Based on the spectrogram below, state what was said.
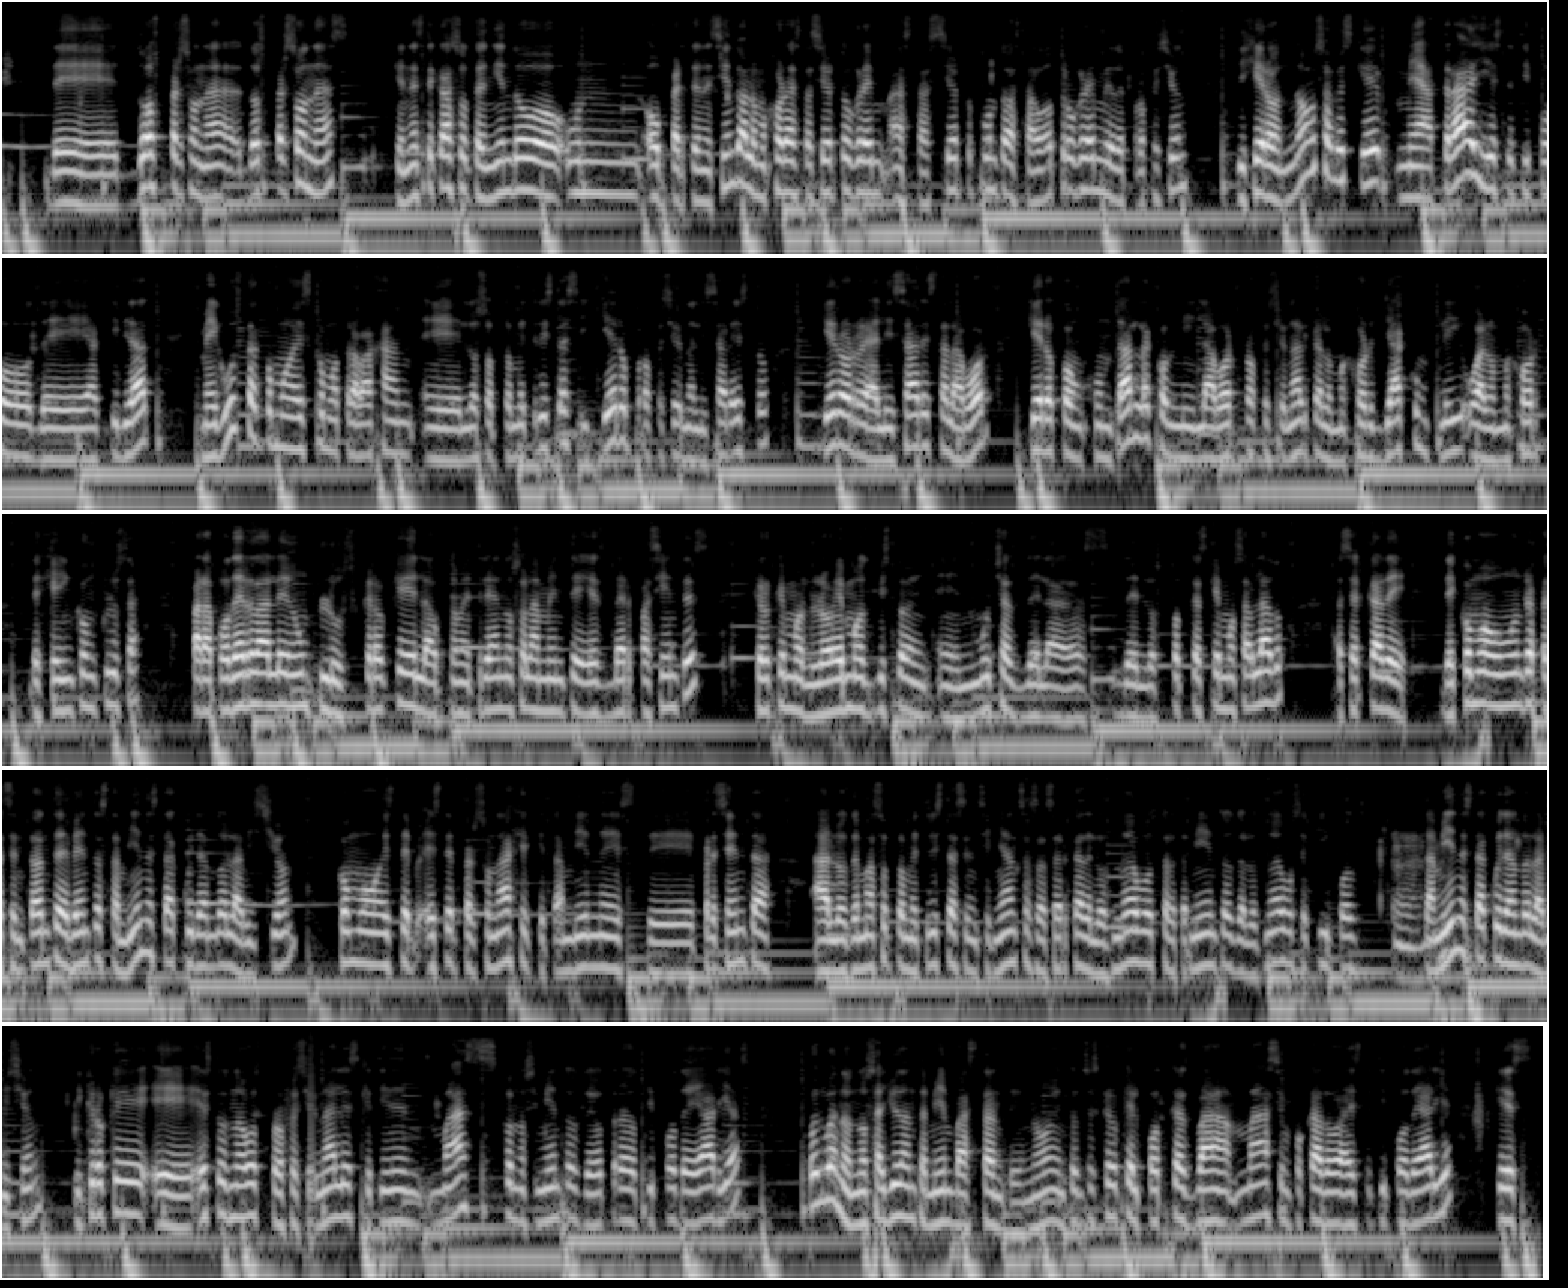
dos, personas dos personas que en este caso teniendo un o perteneciendo a lo mejor hasta cierto gremio, hasta cierto punto hasta otro gremio de profesión, dijeron, no, ¿sabes qué? Me atrae este tipo de actividad, me gusta cómo es, cómo trabajan eh, los optometristas y quiero profesionalizar esto, quiero realizar esta labor, quiero conjuntarla con mi labor profesional que a lo mejor ya cumplí o a lo mejor dejé inconclusa para poder darle un plus. Creo que la optometría no solamente es ver pacientes, creo que lo hemos visto en, en muchas de las de los podcasts que hemos hablado acerca de, de cómo un representante de ventas también está cuidando la visión, cómo este, este personaje que también este, presenta a los demás optometristas enseñanzas acerca de los nuevos tratamientos, de los nuevos equipos, también está cuidando la visión y creo que eh, estos nuevos profesionales que tienen más conocimientos de otro tipo de áreas, pues bueno, nos ayudan también bastante, ¿no? Entonces creo que el podcast va más enfocado a este tipo de área, que es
